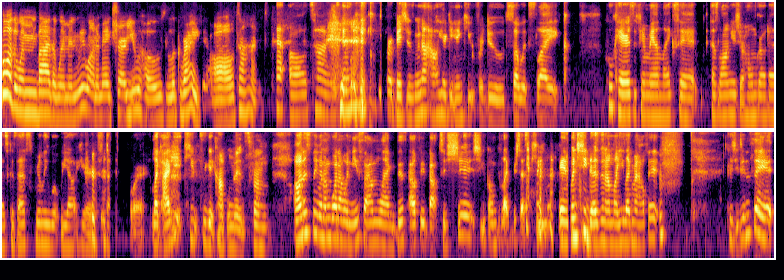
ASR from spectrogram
for the women by the women. We want to make sure you hoes look right at all times. At all times. And we cute for bitches. We're not out here getting cute for dudes. So it's like, who cares if your man likes it as long as your homegirl does? Because that's really what we out here for. Like I get cute to get compliments from honestly when I'm going out with Nisa, I'm like, this outfit about to shit. She's gonna be like, bitch, that's cute. and when she doesn't, I'm like, you like my outfit? Because you didn't say it.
